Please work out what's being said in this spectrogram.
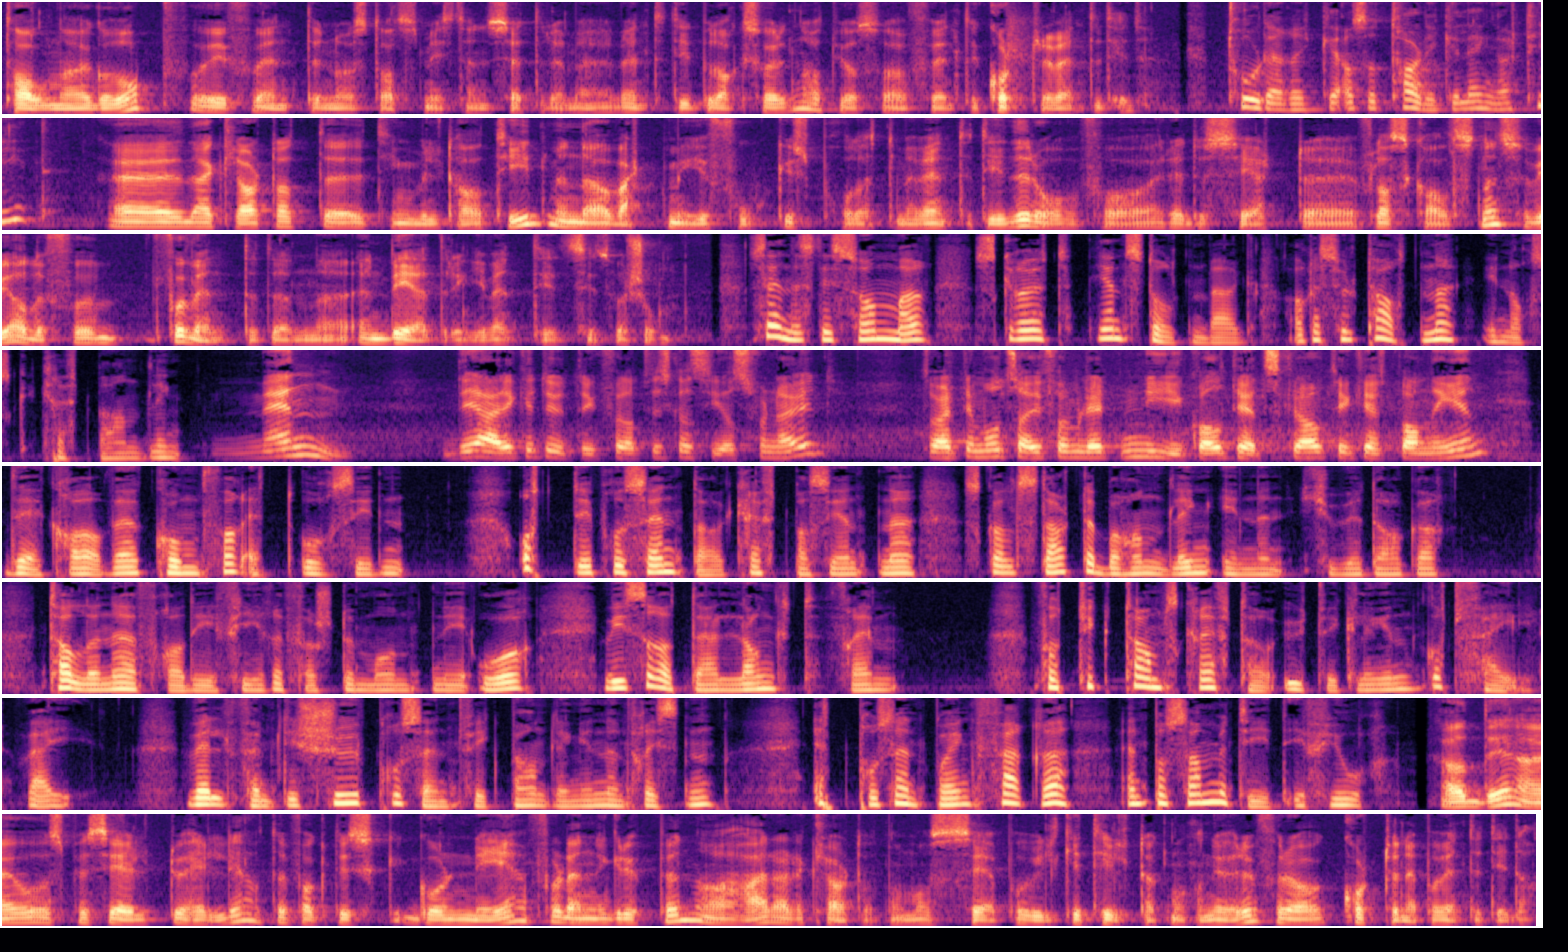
tallene har gått opp. For vi forventer når statsministeren setter det med ventetid på dagsordenen, at vi også forventer kortere ventetid. Tror dere ikke, altså Tar det ikke lengre tid? Det er klart at ting vil ta tid, men det har vært mye fokus på dette med ventetider og å få redusert flaskehalsene, så vi hadde forventet en, en bedring i ventetidssituasjonen. Senest i sommer skrøt Jens Stoltenberg av resultatene i norsk kreftbehandling. Men det er ikke et uttrykk for at vi skal si oss fornøyd. Tvert imot så har vi formulert nye kvalitetskrav til kreftbehandlingen. Det kravet kom for ett år siden. 80% av kreftpasientene skal starte behandling innen 20 dager. Tallene fra de fire første månedene i år viser at det er langt frem. For tykktarmskreft har utviklingen gått feil vei. Vel 57% fikk behandling innen fristen, ett prosentpoeng færre enn på samme tid i fjor. Ja, Det er jo spesielt uheldig at det faktisk går ned for denne gruppen. og Her er det klart at man må se på hvilke tiltak man kan gjøre for å korte ned på ventetida.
